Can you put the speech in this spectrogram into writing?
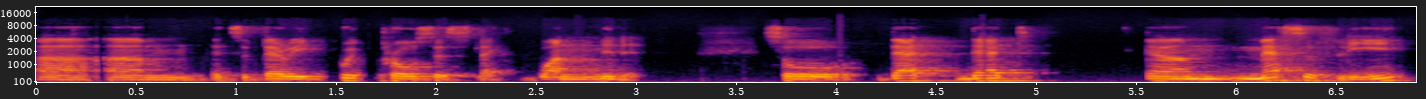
uh, um, it's a very quick process, like one minute. So that that um, massively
